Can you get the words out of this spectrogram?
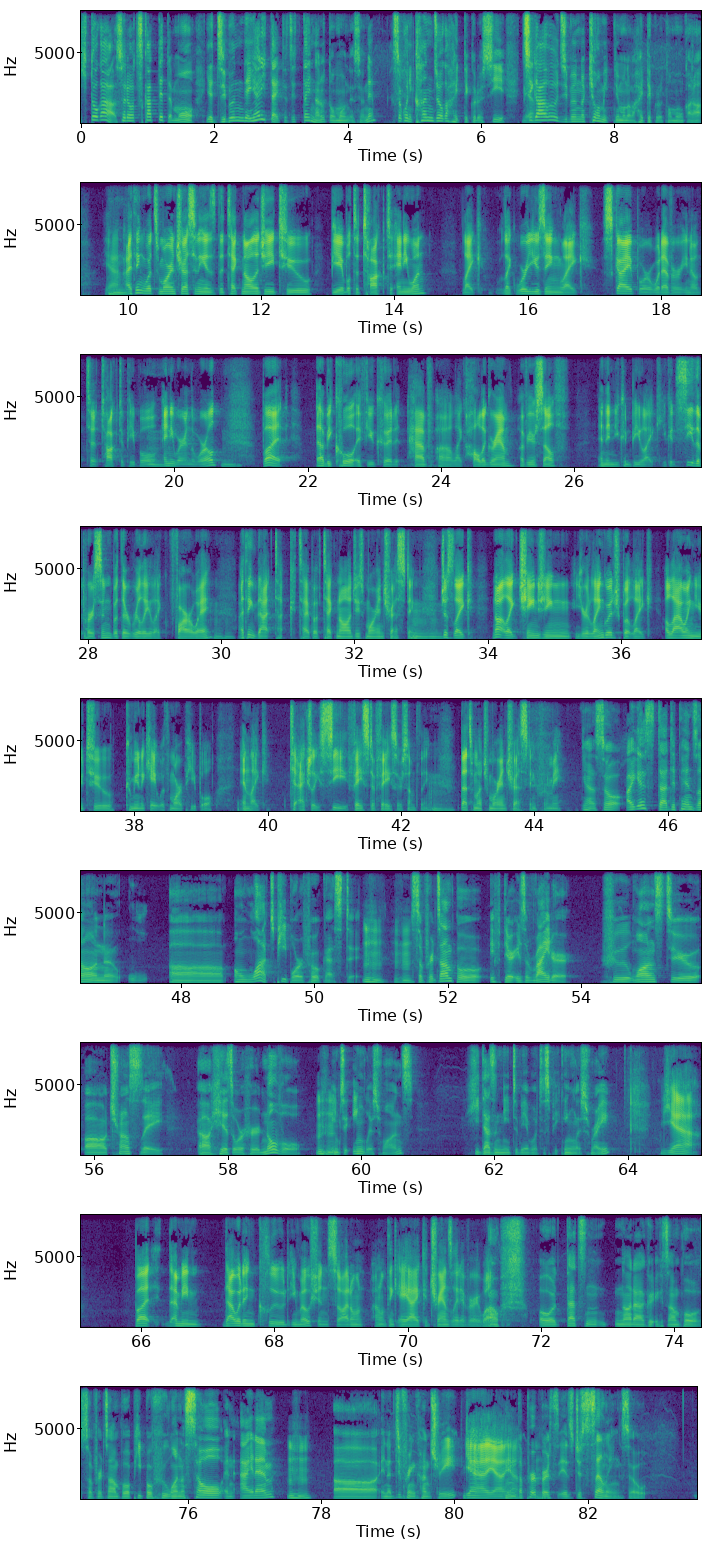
人がそれを使っててもいや自分でやりたいって絶対になると思うんですよねそこに感情が入ってくるし違う自分の興味っていうものが入ってくると思うから Yeah, I think what's more interesting is the technology to be able to talk to anyone. Like like we're using like Skype or whatever, you know, to talk to people anywhere in the world. But that'd be cool if you could have a like hologram of yourself and then you could be like you could see the person but they're really like far away. Mm-hmm. I think that t- type of technology is more interesting. Mm-hmm. Just like not like changing your language but like allowing you to communicate with more people and like to actually see face to face or something. Mm-hmm. That's much more interesting for me. Yeah, so I guess that depends on uh, on what people are focused. So, for example, if there is a writer who wants to uh, translate uh, his or her novel into English ones, he doesn't need to be able to speak English, right? Yeah. But I mean, that would include emotions. So I don't I don't think AI could translate it very well. Oh, oh, that's n- not a good example. So, for example, people who want to sell an item uh, in a different country, Yeah, yeah, yeah. the purpose is just selling. So,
